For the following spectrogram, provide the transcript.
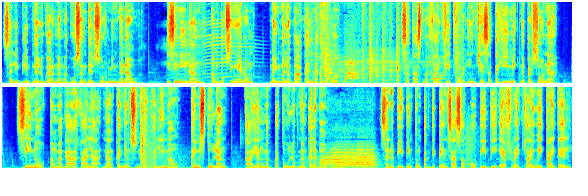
Sa liblib na lugar ng Agusan del Sur, Mindanao, isinilang ang boksingerong may malabakal na kamao. Sa taas na 5 feet 4 inches at tahimik na persona, sino ang mag-aakala na ang kanyang suntok halimaw ay mistulang kayang magpatulog ng kalabaw? Sa napipintong pagdepensa sa OPBF Light Flyweight title,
